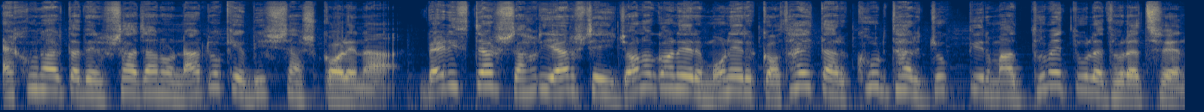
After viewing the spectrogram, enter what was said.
এখন আর তাদের সাজানো নাটকে বিশ্বাস করে না। ব্যারিস্টার শাহরিয়ার সেই জনগণের মনের কথাই তার ক্ষুরধার যুক্তির মাধ্যমে তুলে ধরেছেন।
